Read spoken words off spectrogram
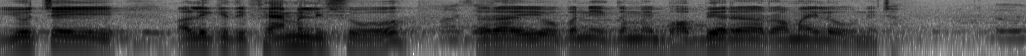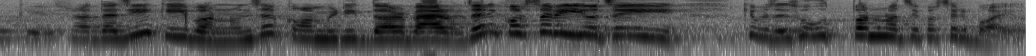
यो चाहिँ अलिकति फ्यामिली सो हो र यो पनि एकदमै भव्य र रमाइलो हुनेछ। ओके श्रद्धाजी केही भन्नुहुन्छ? कमेडी दरबार हुन्छ नि कसरी यो चाहिँ के भन्छ यसको उत्पन्न चाहिँ कसरी भयो?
